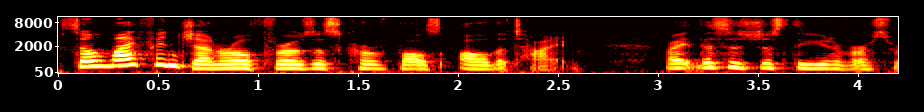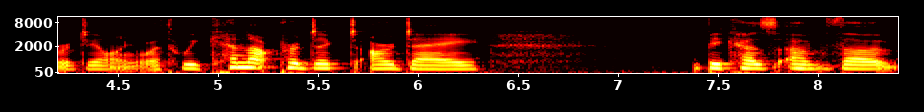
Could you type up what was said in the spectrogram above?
So, life in general throws us curveballs all the time, right? This is just the universe we're dealing with. We cannot predict our day because of the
